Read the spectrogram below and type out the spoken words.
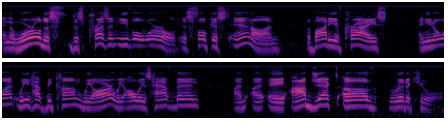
And the world is, this present evil world is focused in on the body of Christ. And you know what? We have become, we are, we always have been, an a, a object of ridicule.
